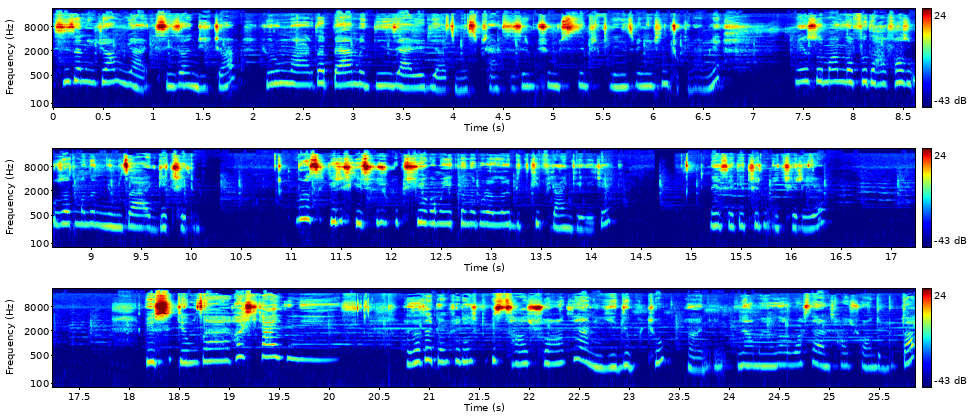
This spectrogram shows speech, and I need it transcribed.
Sizden ricam yani sizden ricam yorumlarda beğenmediğiniz yerleri yazmanız prenseslerim. Çünkü sizin fikirleriniz benim için çok önemli. O zaman lafı daha fazla uzatmadan videomuza geçelim. Burası giriş giriş küçük bir şey yok ama yakında buralara bitki falan gelecek. Neyse geçelim içeriye. Ve stüdyomuza hoş geldiniz. Ya zaten görmüş olduğunuz gibi saat şu anda yani yedi buçuk. Yani inanmayanlar varsa yani saat şu anda burada.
